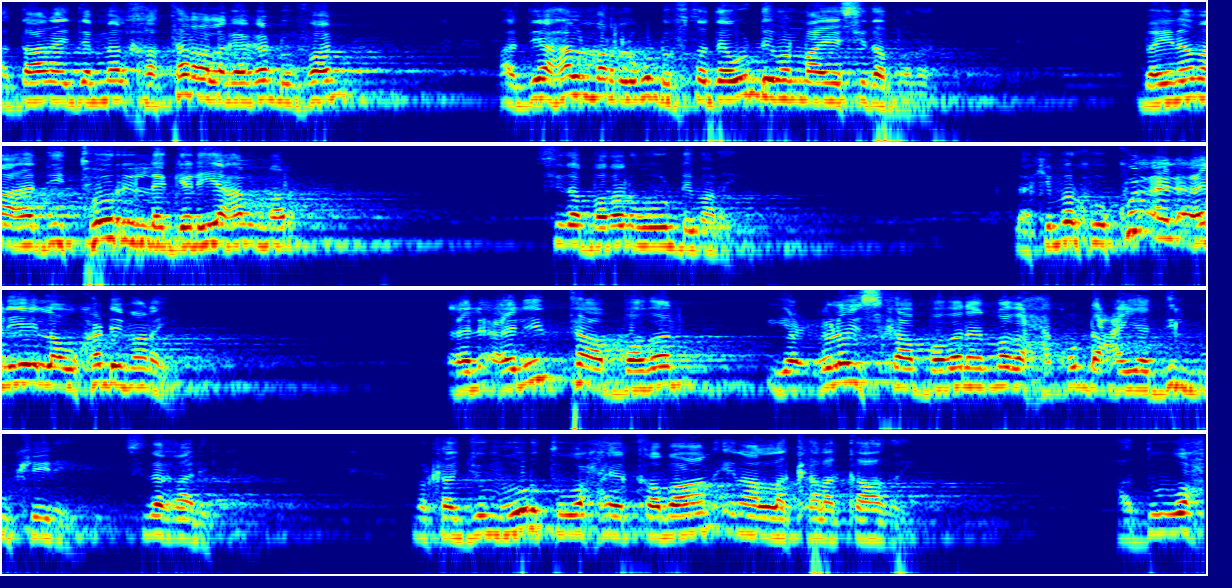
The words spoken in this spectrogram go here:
haddaanay de meel khatara lagaga dhufan haddii hal mar lagu dhufto dee u dhiman maayo sida badan. Baynamaa haddii toori la geliyo hal mar sida badan uu u dhimanayo laakiin markuu ku celceliyo ilaa uu ka dhimanay celcelintaa badan iyo culayskaa badan ee madaxa ku dhacaya dil buu keenaya sida haalibka marka jumhuurtu waxay qabaan inaan la kala qaaday. Hadduu wax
